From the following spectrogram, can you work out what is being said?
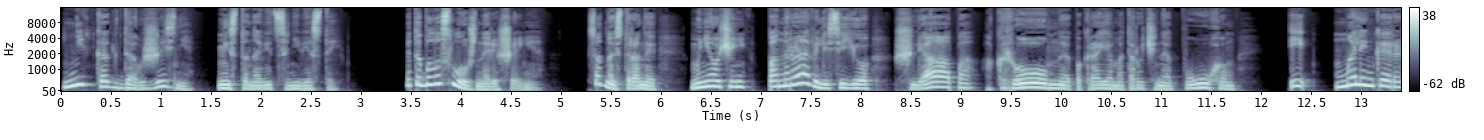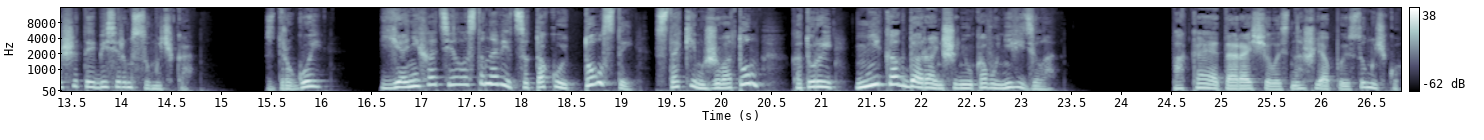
никогда в жизни не становиться невестой. Это было сложное решение. С одной стороны, мне очень понравились ее шляпа, огромная, по краям отороченная пухом, и маленькая, расшитая бисером сумочка. С другой, я не хотела становиться такой толстой, с таким животом, который никогда раньше ни у кого не видела. Пока я таращилась на шляпу и сумочку,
